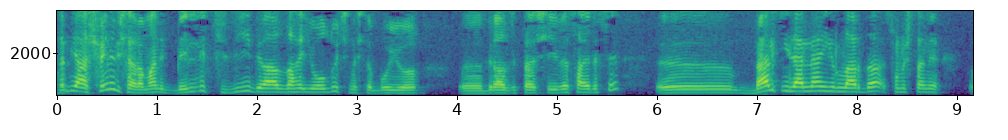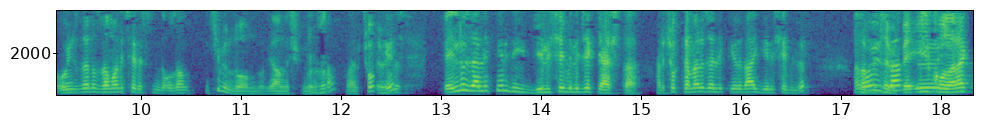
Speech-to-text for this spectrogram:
Tabii ya şöyle bir şey ama hani belli fiziği biraz daha iyi olduğu için işte boyu e, birazcık daha şeyi vesairesi e, belki ilerleyen yıllarda sonuçta hani oyuncuların zaman içerisinde o zaman 2000 doğumlu yanlış bilmiyorsam. Yani çok Evet, genç. Belli özellikleri de gelişebilecek yaşta. Hani çok temel özellikleri daha gelişebilir. Hani Tabii, tabii. Ve ilk e, olarak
